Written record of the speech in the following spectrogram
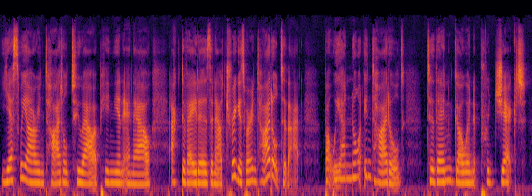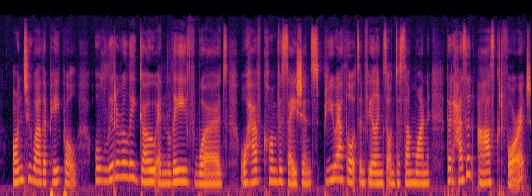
yes, we are entitled to our opinion and our activators and our triggers. We're entitled to that. But we are not entitled to then go and project onto other people or literally go and leave words or have conversations, spew our thoughts and feelings onto someone that hasn't asked for it,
